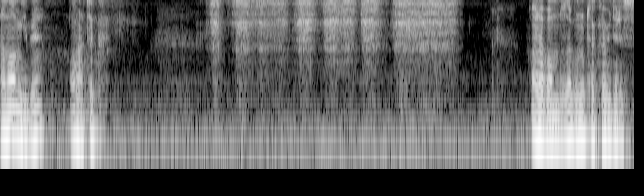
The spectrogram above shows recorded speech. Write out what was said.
Tamam gibi. Artık arabamıza bunu takabiliriz.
